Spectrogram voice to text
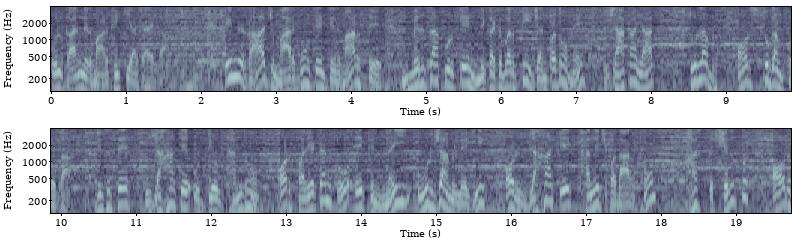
पुल का निर्माण भी किया जाएगा। इन राजमार्गों के निर्माण से मिर्जापुर के निकटवर्ती जनपदों में यातायात सुलभ और सुगम होगा, जिससे यहाँ के उद्योग धंधों और पर्यटन को एक नई ऊर्जा मिलेगी और यहाँ के खनिज पदार्थों, हस्तशिल्प और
